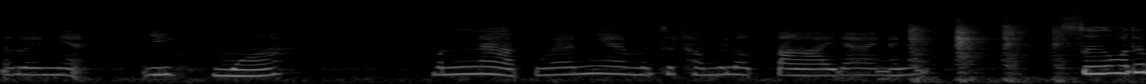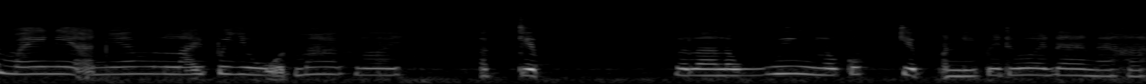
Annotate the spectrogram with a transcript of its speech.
อะไรเนี่ยยีหัว มันหนักนะเนี่ย มันจะทำให้เราตายได้นะเนี่ย ซื้อมาทำไมเนี่ย อันนี้มันไร้ประโยชน์มากเลยอะเก็บ เวลาเราวิ่งเราก็เก็บอันนี้ไปด้วยได้นะคะ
